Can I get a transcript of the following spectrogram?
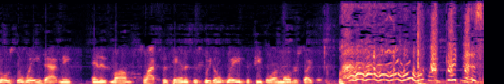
goes to wave at me, and his mom slaps his hand and says, "We don't wave to people on motorcycles." oh my goodness!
